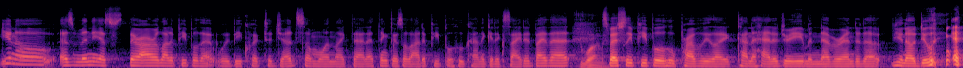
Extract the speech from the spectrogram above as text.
you know, as many as there are a lot of people that would be quick to judge someone like that, I think there's a lot of people who kind of get excited by that. Right. Especially people who probably like kind of had a dream and never ended up, you know, doing it.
